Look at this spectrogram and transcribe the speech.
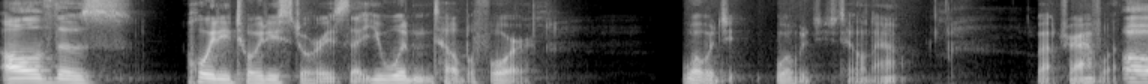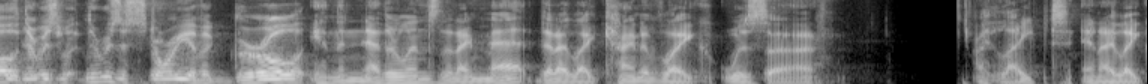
all of those hoity-toity stories that you wouldn't tell before. What would you? What would you tell now? about traveling. Oh, there was there was a story of a girl in the Netherlands that I met that I like kind of like was uh I liked and I like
